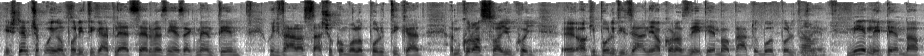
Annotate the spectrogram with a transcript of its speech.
és nem csak olyan politikát lehet szervezni ezek mentén, hogy választásokon való politikát, amikor azt halljuk, hogy aki politizálni akar, az lépjen be a pártokba, ott politizáljon. Miért lépjen be a,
